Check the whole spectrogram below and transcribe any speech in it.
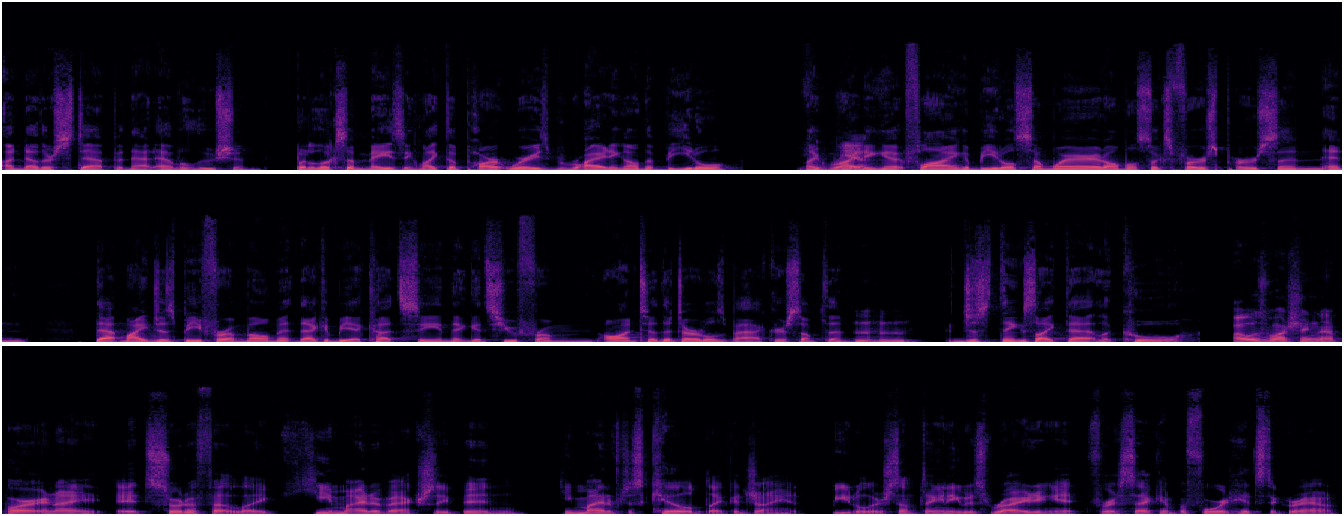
another step in that evolution. But it looks amazing. Like the part where he's riding on the beetle, like Yeah. riding it, flying a beetle somewhere. It almost looks first person, and that might just be for a moment. That could be a cut scene that gets you from onto the turtle's back or something. Mm-hmm. Just things like that look cool. I was watching that part and I it sort of felt like he might have actually been he might have just killed like a giant beetle or something and he was riding it for a second before it hits the ground.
